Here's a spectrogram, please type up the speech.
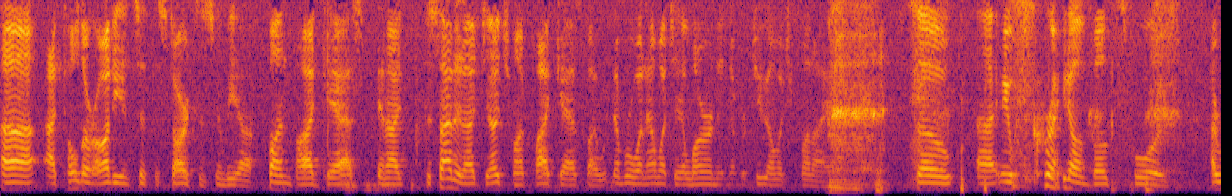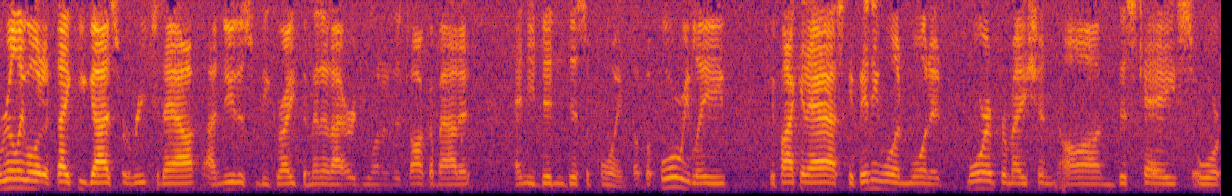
uh, I told our audience at the start this is going to be a fun podcast, and I decided I'd judge my podcast by number one, how much I learned, and number two, how much fun I had. so uh, it was great on both scores. I really want to thank you guys for reaching out. I knew this would be great the minute I heard you wanted to talk about it, and you didn't disappoint. But before we leave, if I could ask if anyone wanted more information on this case or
